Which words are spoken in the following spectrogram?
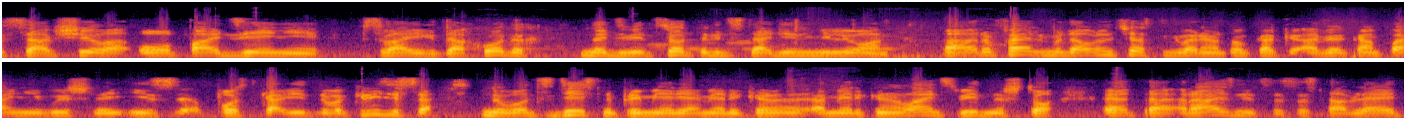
сообщила о падении в своих доходах на 931 миллион. А, Рафаэль, мы довольно часто говорим о том, как авиакомпании вышли из постковидного кризиса, но вот здесь на примере American, American Airlines видно, что эта разница составляет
